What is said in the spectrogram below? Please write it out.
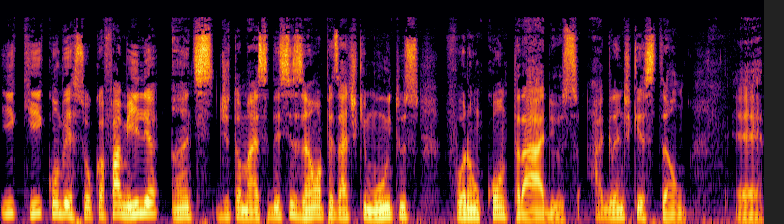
e que conversou com a família antes de tomar essa decisão, apesar de que muitos foram contrários. A grande questão é:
